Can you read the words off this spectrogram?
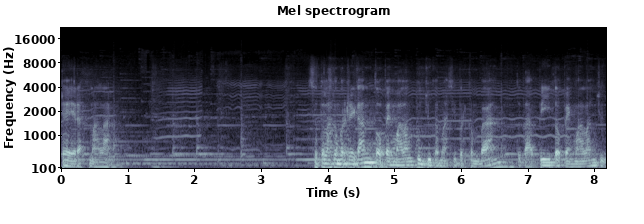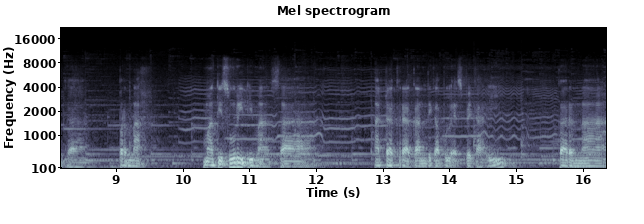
daerah Malang. Setelah kemerdekaan topeng Malang pun juga masih berkembang, tetapi topeng Malang juga pernah mati suri di masa ada gerakan 30 SPKI karena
